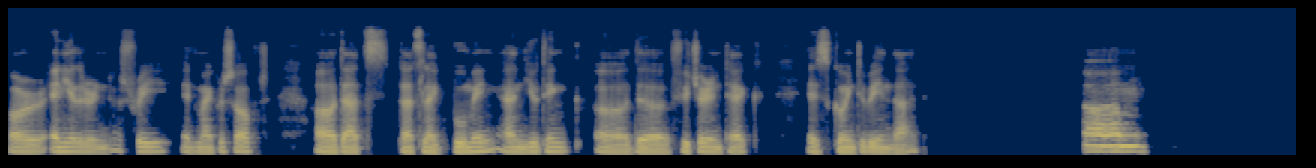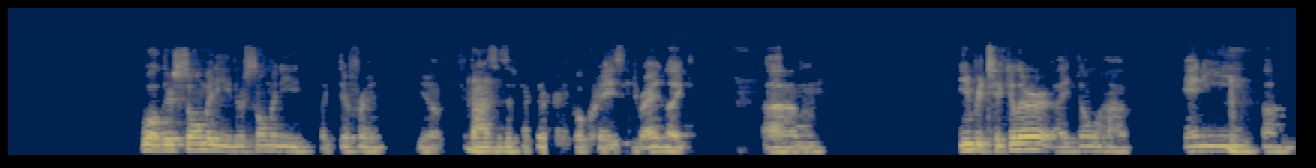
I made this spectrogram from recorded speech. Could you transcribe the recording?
or any other industry in Microsoft uh, that's that's like booming, and you think uh, the future in tech is going to be in that? Um, well, there's so many there's so many like different you know facets mm-hmm. of tech that are going to go crazy, right? Like, um, in particular, I don't have any mm-hmm. um,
